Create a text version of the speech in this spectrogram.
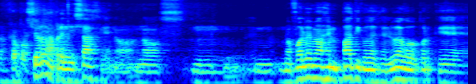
nos proporciona un aprendizaje, ¿no? nos, mm, nos vuelve más empáticos desde luego porque,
